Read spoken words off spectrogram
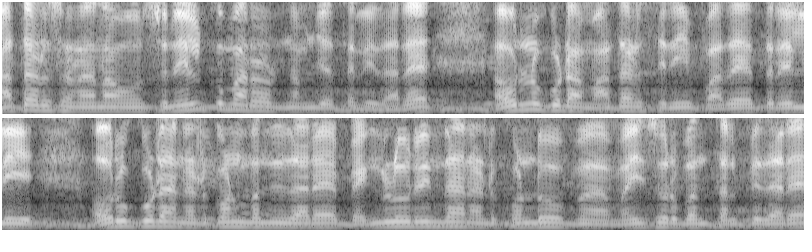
ಮಾತಾಡಿಸೋಣ. ನಾವು ಸುನೀಲ್ ಕುಮಾರ್ ಅವರು ನಮ್ಮ ಜೊತೆಲಿದ್ದಾರೆ. ಅವ್ರನ್ನೂ ಕೂಡ ಮಾತಾಡಿಸ್ತೀನಿ. ಪಾದಯಾತ್ರೆಯಲ್ಲಿ ಅವರು ಕೂಡ ನಡ್ಕೊಂಡು ಬಂದಿದ್ದಾರೆ. ಬೆಂಗಳೂರಿಂದ ನಡ್ಕೊಂಡು ಮೈಸೂರು ಬಂದು ತಲುಪಿದ್ದಾರೆ.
